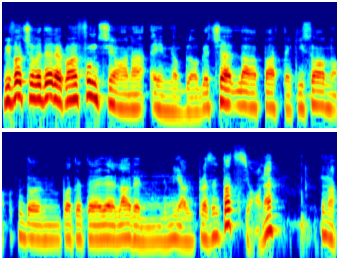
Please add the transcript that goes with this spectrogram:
Vi faccio vedere come funziona il mio blog. C'è la parte chi sono, dove potete vedere la mia presentazione. Una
